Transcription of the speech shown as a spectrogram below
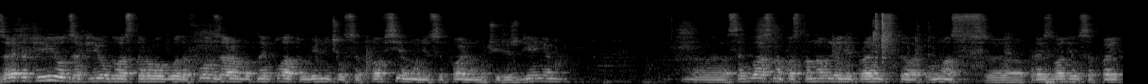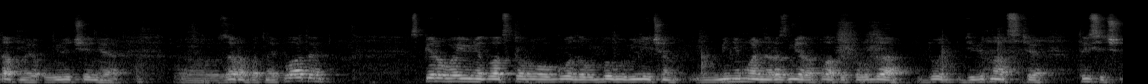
За этот период, за период 2022 года, фонд заработной платы увеличился по всем муниципальным учреждениям. Э, Согласно постановлению правительства у нас э, производился поэтапное увеличение э, заработной платы. С 1 июня 2022 года был увеличен минимальный размер оплаты труда до 19 тысяч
